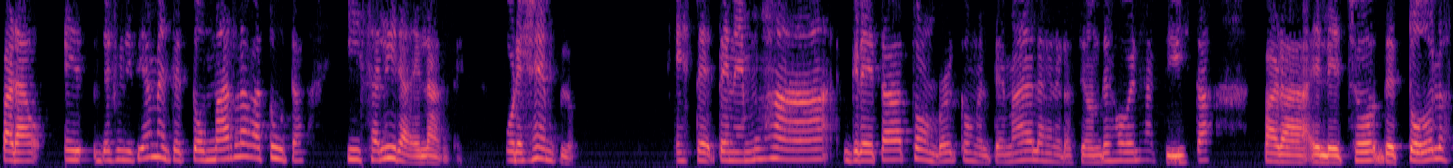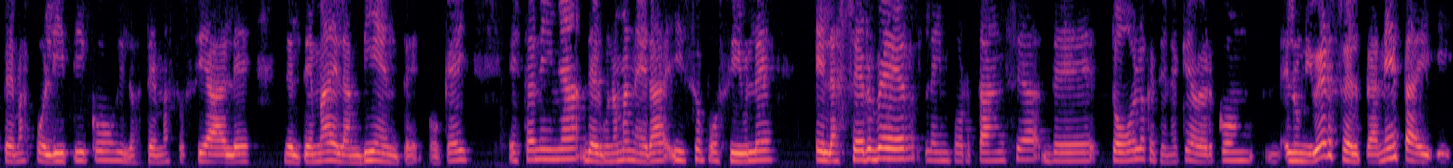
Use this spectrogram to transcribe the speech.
para eh, definitivamente tomar la batuta y salir adelante. Por ejemplo, este, tenemos a Greta Thunberg con el tema de la generación de jóvenes activistas para el hecho de todos los temas políticos y los temas sociales, del tema del ambiente, ¿ok? Esta niña de alguna manera hizo posible el hacer ver la importancia de todo lo que tiene que ver con el universo, el planeta y,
